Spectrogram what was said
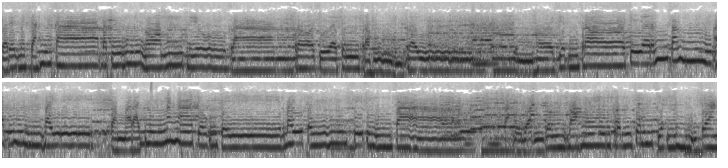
ក៏រេចម្ចាស់ការដឹកនាំព្រាវខ្លាប្រជាជនប្រហុំត្រីជំហរចិត្តប្រជារឹងតាំងអត់បីសម្រាប់មហាជោគជ័យបីពេញពីបាបដិវត្តរំដោះក្រុមជនជាតិទាំង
